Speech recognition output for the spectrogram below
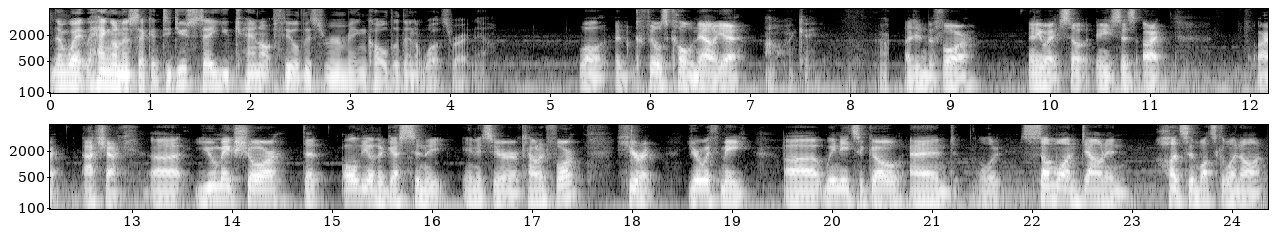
No, wait. Hang on a second. Did you say you cannot feel this room being colder than it was right now? Well, it feels cold now, yeah. Oh, okay. I didn't before. Anyway, so and he says, "All right, all right, Achak, uh, you make sure that all the other guests in the in this area are accounted for. Hewitt. You're with me. Uh, we need to go and alert someone down in Hudson. What's going on?"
